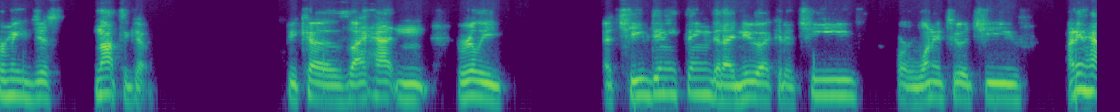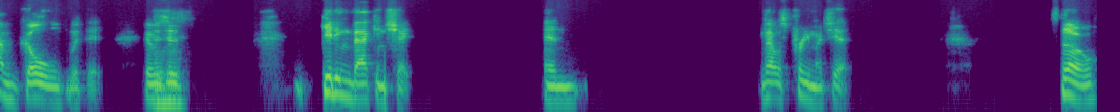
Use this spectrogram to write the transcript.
for me just not to go because I hadn't really achieved anything that I knew I could achieve or wanted to achieve. I didn't have goals with it. It was mm-hmm. just getting back in shape. And that was pretty much it. So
